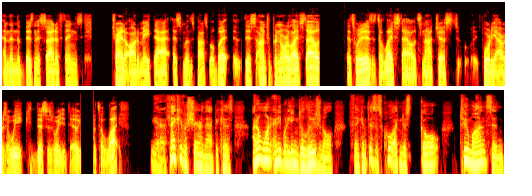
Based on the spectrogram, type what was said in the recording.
And then the business side of things, trying to automate that as smooth as possible. But uh, this entrepreneur lifestyle, that's what it is. It's a lifestyle. It's not just 40 hours a week. This is what you do. It's a life. Yeah. Thank you for sharing that because I don't want anybody being delusional thinking this is cool. I can just go two months and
